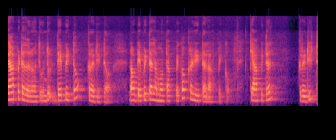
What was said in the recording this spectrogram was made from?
ಕ್ಯಾಪಿಟಲ್ ಅನ್ನೋದು ಒಂದು ಡೆಬಿಟು ಕ್ರೆಡಿಟು ನಾವು ಡೆಬಿಟಲ್ಲಿ ಅಮೌಂಟ್ ಹಾಕಬೇಕು ಕ್ರೆಡಿಟಲ್ಲಿ ಹಾಕಬೇಕು? ಕ್ಯಾಪಿಟಲ್ ಕ್ರೆಡಿಟ್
